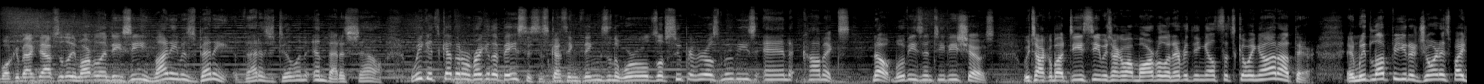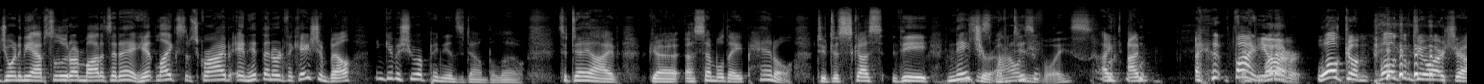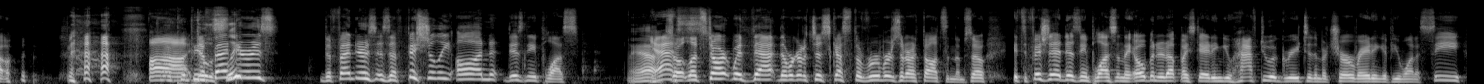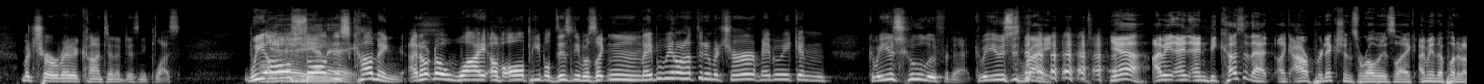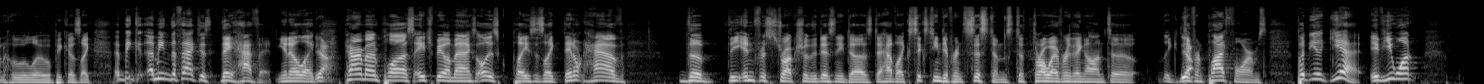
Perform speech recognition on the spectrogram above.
Welcome back to Absolutely Marvel and DC. My name is Benny, that is Dylan, and that is Sal. We get together on a regular basis discussing things in the worlds of superheroes movies and comics. No, movies and TV shows. We talk about DC, we talk about Marvel, and everything else that's going on out there. And we'd love for you to join us by joining the Absolute Armada today. Hit like, subscribe, and hit that notification bell, and give us your opinions down below. Today I've uh, assembled a panel to discuss the nature of Disney. voice. I, I'm fine, NPR. whatever. Welcome, welcome to our show. Uh, put people to sleep? Defenders, Defenders is officially on Disney Plus. Yeah. Yes. So let's start with that. Then we're going to discuss the rumors and our thoughts on them. So it's officially at Disney Plus, and they opened it up by stating you have to agree to the mature rating if you want to see mature rated content on Disney Plus. We all Yay. saw DMA. this coming. I don't know why, of all people, Disney was like, mm, maybe we don't have to do mature. Maybe we can. Can we use Hulu for that? Can we use right. Yeah. I mean, and, and because of that, like our predictions were always like, I mean, they put it on Hulu because, like, uh, I mean, the fact is they haven't. You know, like Yeah. Paramount Plus, HBO Max, all these places, like, they don't have the the infrastructure that Disney does to have like 16 different systems to throw everything onto like different platforms. But like, yeah, if you want.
